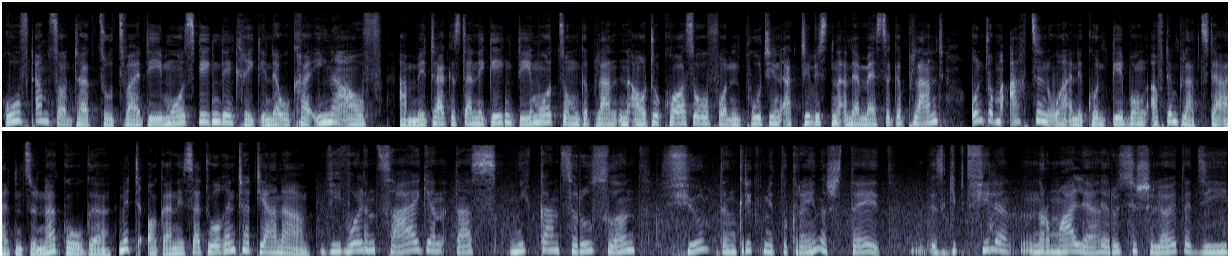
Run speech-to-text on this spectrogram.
ruft am Sonntag zu zwei Demos gegen den Krieg in der Ukraine auf. Am Mittag ist eine Gegendemo zum geplanten Autokorso von Putin-Aktivisten an der Messe geplant und um 18 Uhr eine Kundgebung auf dem Platz der alten Synagoge mit Organisatorin Tatjana. Wir wollen zeigen, dass nicht ganz Russland für den Krieg mit Ukraine steht. Es gibt viele normale russische Leute, die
